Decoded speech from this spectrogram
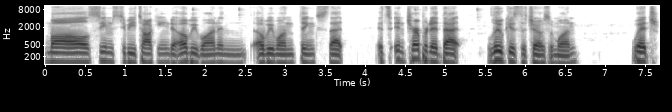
Maul seems to be talking to Obi Wan, and Obi Wan thinks that it's interpreted that Luke is the chosen one, which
